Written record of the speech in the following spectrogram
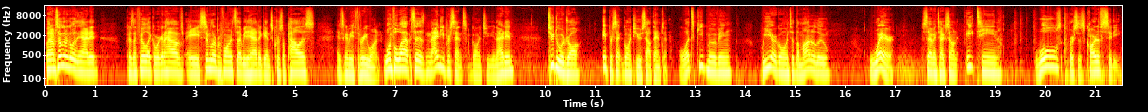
but I'm still going to go with United because I feel like we're going to have a similar performance that we had against Crystal Palace. It's going to be three one. One full web says ninety percent going to United, two to a draw, eight percent going to Southampton. Let's keep moving. We are going to the Molineux, where seven text on eighteen, Wolves versus Cardiff City.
